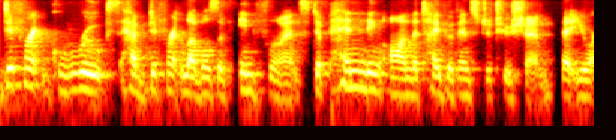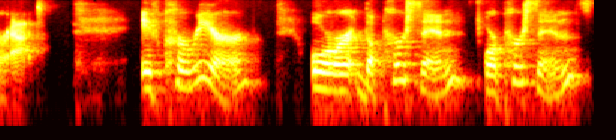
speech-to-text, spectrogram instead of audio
different groups have different levels of influence depending on the type of institution that you are at. If career or the person or persons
